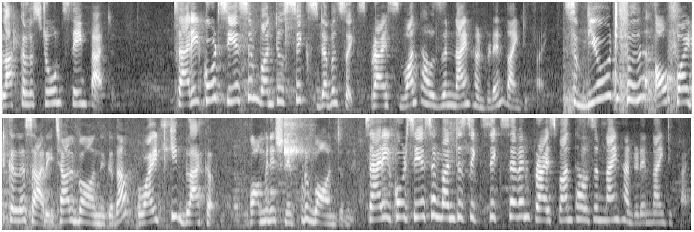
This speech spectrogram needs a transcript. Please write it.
black colour stone same pattern sari code CSM one two six double six price one thousand nine hundred and ninety five so beautiful off white colour sari చాలా బాగుంది కదా? వైట్కి బ్లాక్ కాంబినేషన్ ఎప్పుడు బాగుంటుంది. Sari code CSM one two six six seven price one thousand nine hundred and ninety five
